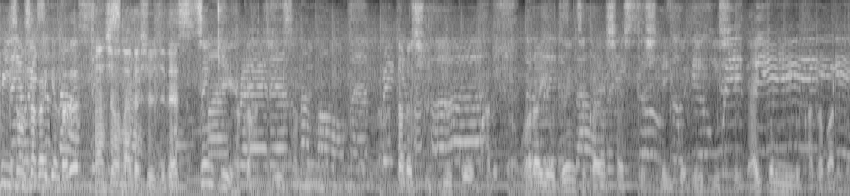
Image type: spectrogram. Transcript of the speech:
ピースの酒井健太です。三照成修二です。1983年生まれの2人が新しい流行カルチャー笑いを全世界へ射出していく83ライトニングカタパルト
